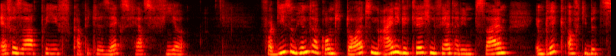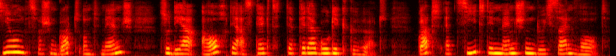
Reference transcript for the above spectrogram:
Epheserbrief Kapitel 6 Vers 4. Vor diesem Hintergrund deuten einige Kirchenväter den Psalm im Blick auf die Beziehung zwischen Gott und Mensch, zu der auch der Aspekt der Pädagogik gehört. Gott erzieht den Menschen durch sein Wort.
